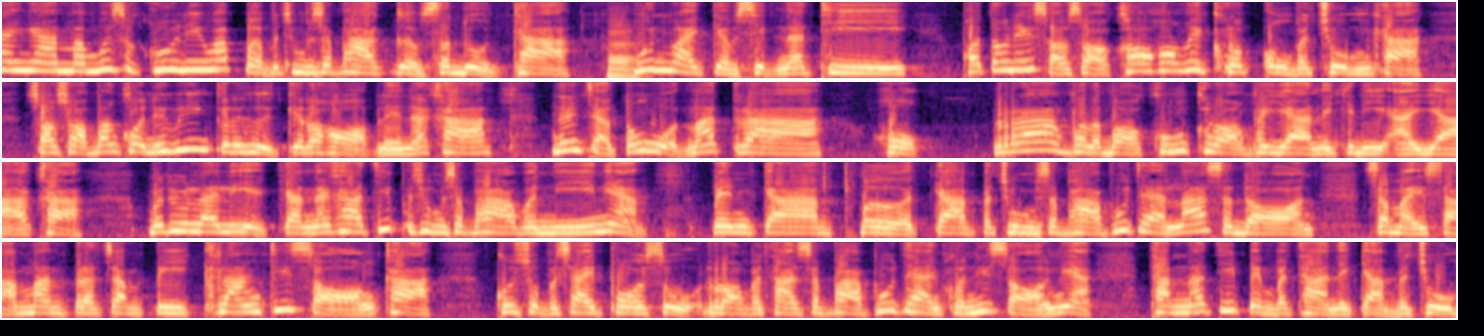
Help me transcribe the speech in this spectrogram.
รายงานมาเมื่อสักครู่นี้ว่าเปิดประชุมสภาเกือบสะดุดค่ะครับวุ่นวายเกือบ 10 นาที เพราะต้องเรียกสสเข้าห้องให้ครบองค์ประชุมค่ะ สสบางคนนี่วิ่งกระหืดกระหอบเลยนะคะ เนื่องจากต้องโหวตมาตรา 6 ร่างพรบคุ้มครองพยานในคดีอาญาค่ะ มาดูรายละเอียดกันนะคะ ที่ประชุมสภาวันนี้เนี่ยเป็นการเปิดการประชุมสภาผู้แทนราษฎร สมัยสามัญประจำปีครั้งที่ 2 ค่ะ คุณสุประชัยโพสุรองประธานสภาผู้แทนคนที่2เนี่ยทำหน้าที่เป็นประธานในการประชุม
